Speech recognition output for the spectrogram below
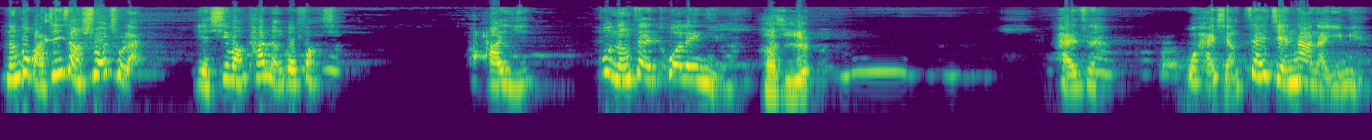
能够把真相说出来，也希望她能够放下。阿姨，不能再拖累你了。阿姨，孩子，我还想再见娜娜一面。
